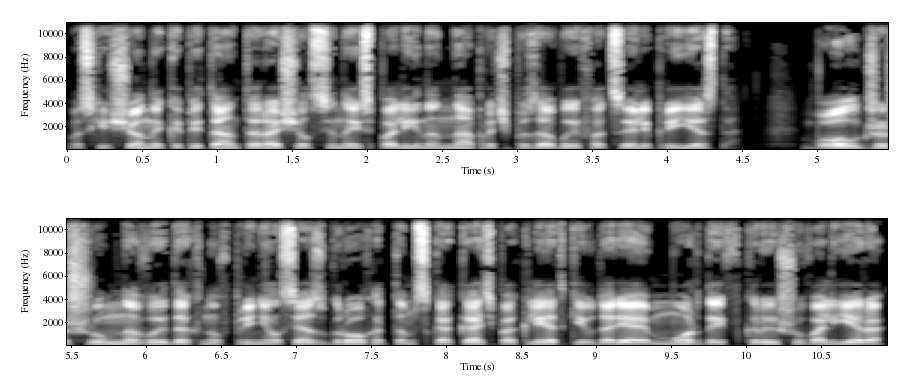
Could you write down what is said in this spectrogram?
Восхищенный капитан таращился на исполина, напрочь позабыв о цели приезда. Волк же, шумно выдохнув, принялся с грохотом скакать по клетке, ударяя мордой в крышу вольера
